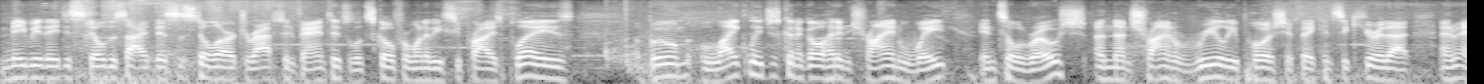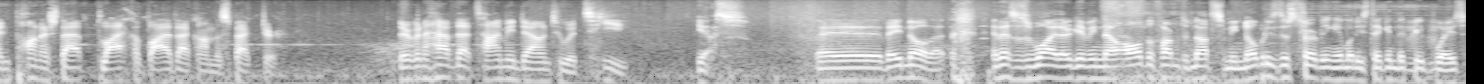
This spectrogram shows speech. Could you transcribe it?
Maybe they just still decide this is still our draft's advantage. Let's go for one of these surprise plays. Boom, likely just going to go ahead and try and wait until Rosh, and then try and really push if they can secure that and, and punish that lack of buyback on the Spectre. They're going to have that timing down to a T. Yes. Uh, they know that. and this is why they're giving now all the farm to Natsumi. Nobody's disturbing him when he's taking the creep waves.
